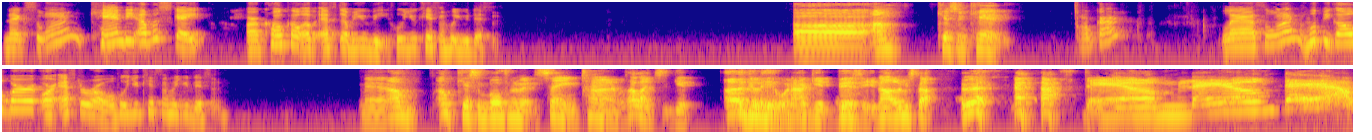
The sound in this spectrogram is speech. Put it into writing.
Next one, Kandi of Xscape or Coco of SWV. Who you kissing? Who you dissing? Uh, I'm kissing Kandi. Okay. Last one, Whoopi Goldberg or Esther Rolle. Who you kissing? Who you dissing? Man, I'm I'm kissing both of them at the same time. I like to get ugly when I get busy. No, let me stop. damn, damn, damn.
